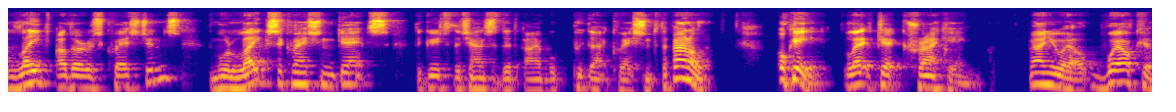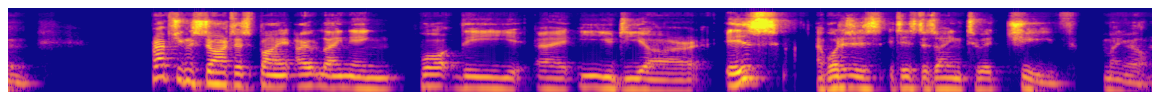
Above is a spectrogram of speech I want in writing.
like others' questions. The more likes a question gets, the greater the chances that I will put that question to the panel. Okay, let's get cracking. Manuel, welcome. Perhaps you can start us by outlining what the uh, EUDR is and what it is, it is designed to achieve. Manuel.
